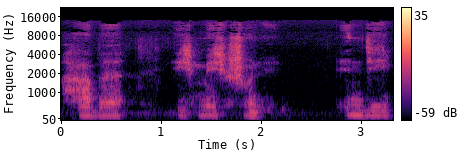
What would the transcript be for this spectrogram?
habe ich mich schon in die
